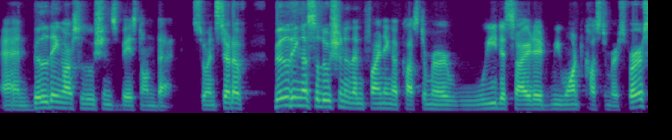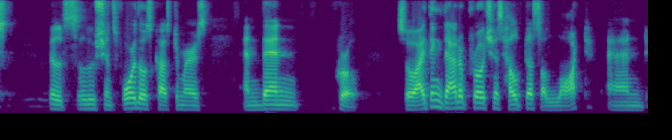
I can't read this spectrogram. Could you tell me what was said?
and building our solutions based on that so instead of building a solution and then finding a customer we decided we want customers first build solutions for those customers and then grow so I think that approach has helped us a lot and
